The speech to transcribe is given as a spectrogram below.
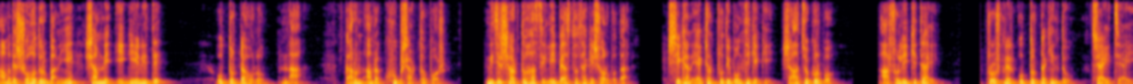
আমাদের সহদর বানিয়ে সামনে এগিয়ে নিতে? উত্তরটা হলো, না, কারণ আমরা খুব স্বার্থপর। নিজের স্বার্থ হাসিলেই ব্যস্ত থাকি সর্বদা। সেখানে একজন প্রতিবন্ধীকে কি সাহায্য করব? আসলেই কি তাই? প্রশ্নের উত্তরটা কিন্তু চাই চাই।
